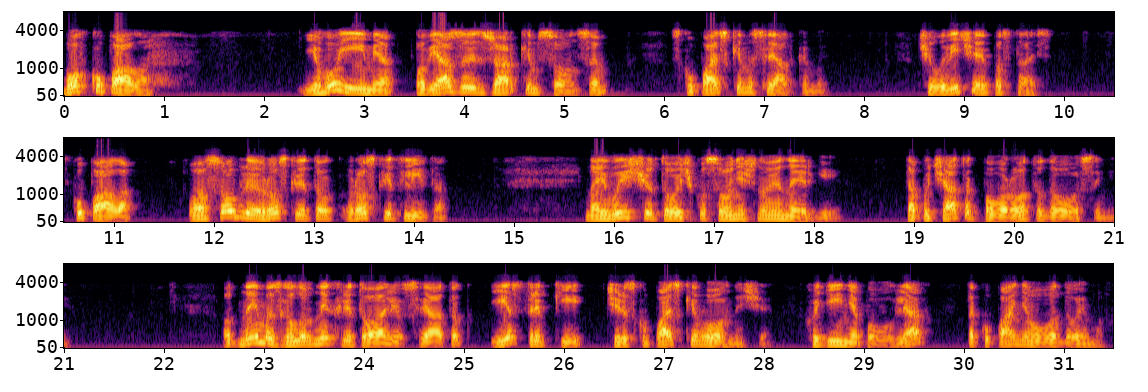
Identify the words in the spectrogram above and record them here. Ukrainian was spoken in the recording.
Бог Купала. Його ім'я пов'язують з жарким сонцем, з купальськими святками. Чоловіча іпостась. Купала уособлює розквіток, розквіт літа, найвищу точку сонячної енергії та початок повороту до осені. Одним із головних ритуалів святок є стрибки через купальське вогнище, ходіння по вуглях та купання у водоймах.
